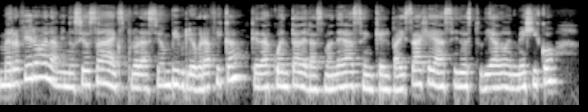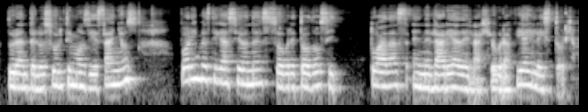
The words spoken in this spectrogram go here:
Me refiero a la minuciosa exploración bibliográfica que da cuenta de las maneras en que el paisaje ha sido estudiado en México durante los últimos 10 años por investigaciones sobre todo situadas en el área de la geografía y la historia.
